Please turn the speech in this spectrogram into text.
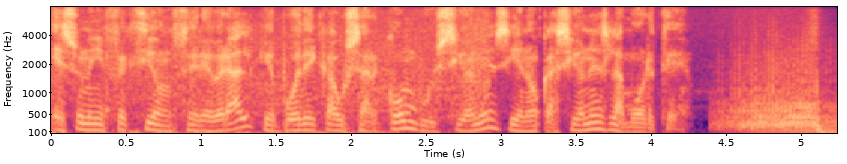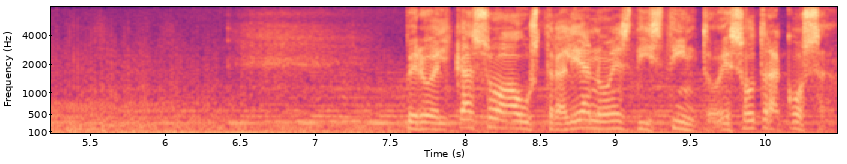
Es una infección cerebral que puede causar convulsiones y en ocasiones la muerte. Pero el caso australiano es distinto, es otra cosa.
